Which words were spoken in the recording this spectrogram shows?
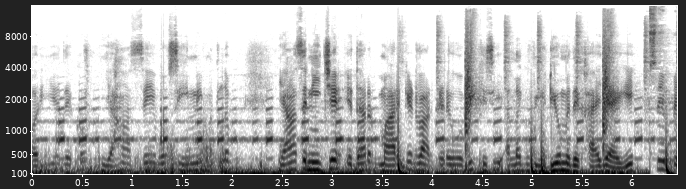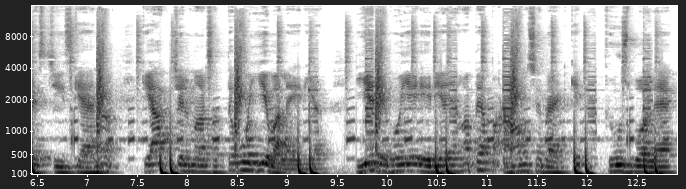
और ये देखो, यहाँ से वो सीनरी मतलब यहाँ से नीचे इधर मार्केट वार्केट है, वो भी किसी अलग वीडियो में दिखाई जाएगी। सबसे बेस्ट चीज़ क्या है ना, कि आप चिल मार सकते हो, वो ये वाला एरिया ये देखो, ये एरिया यहाँ पे आप आराम से बैठ के फ्यूज बॉल है।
